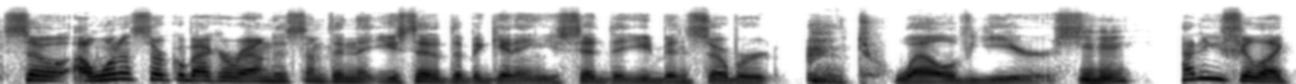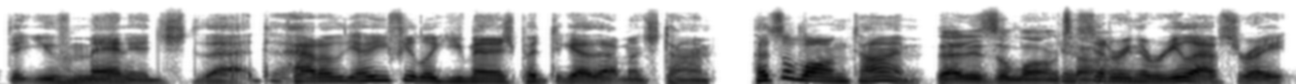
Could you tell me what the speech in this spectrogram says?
So I want to circle back around to something that you said at the beginning. You said that you'd been sober 12 years. Mhm. How do you feel like that you've managed that? How do, how do you feel like you managed to put together that much time? That's a long time that is a long time. considering the relapse rate.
